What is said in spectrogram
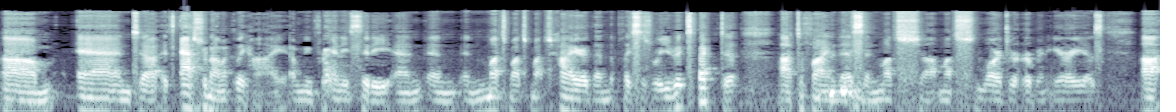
Um, and uh, it's astronomically high. I mean, for any city, and, and, and much, much, much higher than the places where you'd expect to uh, to find this in much, uh, much larger urban areas. Uh,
